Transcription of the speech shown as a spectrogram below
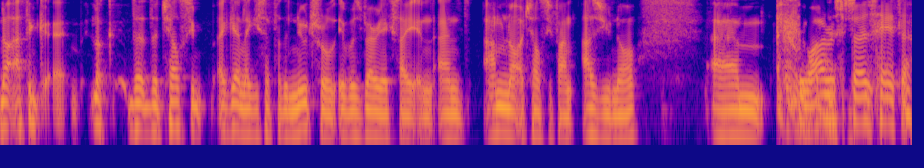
no, I think uh, look the the Chelsea again, like you said, for the neutral, it was very exciting. And I'm not a Chelsea fan, as you know. Um, You are a Spurs hater.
